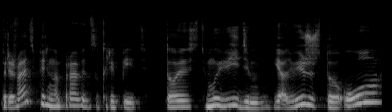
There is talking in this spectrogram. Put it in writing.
Прервать, перенаправить, закрепить. То есть мы видим, я вижу, что о,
